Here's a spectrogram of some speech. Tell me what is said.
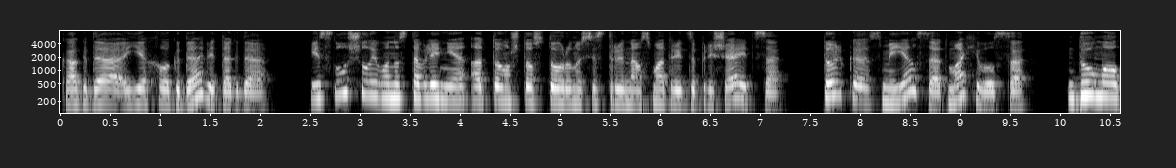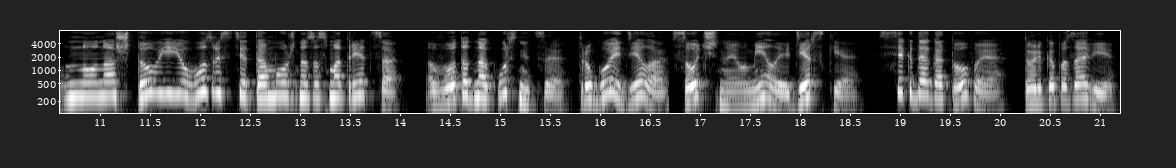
Когда ехал к Даве тогда и слушал его наставления о том, что в сторону сестры нам смотреть запрещается, только смеялся, отмахивался, Думал, ну на что в ее возрасте там можно засмотреться? Вот однокурсницы, другое дело, сочные, умелые, дерзкие, всегда готовые, только позови.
